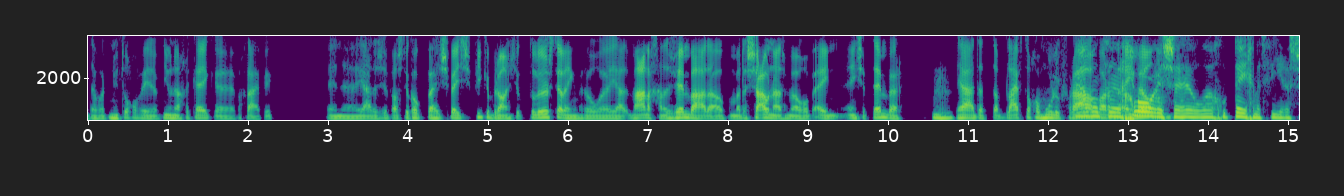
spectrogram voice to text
Daar wordt nu toch alweer opnieuw naar gekeken, begrijp ik. En eh, ja, dus het was natuurlijk ook bij specifieke branches ook teleurstelling. Ik bedoel, eh, ja, maandag gaan de zwembaden open, maar de sauna's mogen op 1, 1 september. Mhm. Ja, dat, dat blijft toch een moeilijk verhaal. Ja, want de chloor wel- is heel goed tegen het virus.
